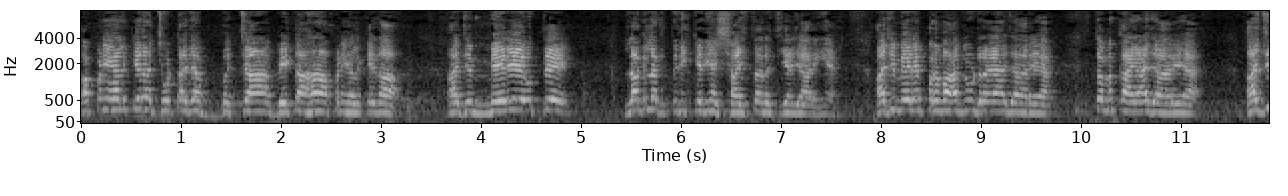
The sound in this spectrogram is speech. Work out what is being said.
ਆਪਣੇ ਹਲਕੇ ਦਾ ਛੋਟਾ ਜਿਹਾ ਬੱਚਾ ਬੇਟਾ ਹਾਂ ਆਪਣੇ ਹਲਕੇ ਦਾ। ਅੱਜ ਮੇਰੇ ਉੱਤੇ ਅਲੱਗ-ਅਲੱਗ ਤਰੀਕੇ ਦੀਆਂ ਸਾਜ਼ਿਸ਼ਾਂ ਰਚੀਆਂ ਜਾ ਰਹੀਆਂ। ਅੱਜ ਮੇਰੇ ਪਰਿਵਾਰ ਨੂੰ ਡਰਾਇਆ ਜਾ ਰਿਹਾ। ਧਮਕਾਇਆ ਜਾ ਰਿਹਾ। ਅੱਜ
